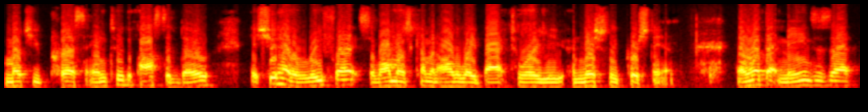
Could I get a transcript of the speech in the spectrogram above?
much you press into the pasta dough, it should have a reflex of almost coming all the way back to where you initially pushed in. And what that means is that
